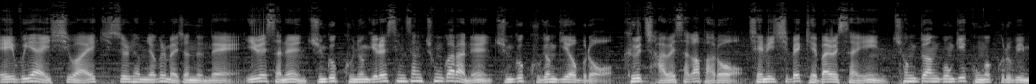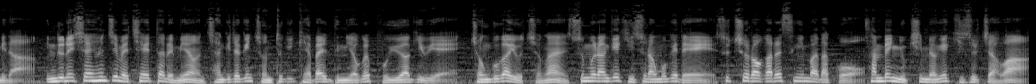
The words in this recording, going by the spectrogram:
AVIC와의 기술 협력을 맺었는데 이 회사는 중국 군용기를 생산 총괄하는 중국 국영 기업으로 그 자회사가 바로 제니십의 개발 회사인 청두항공기 공업 그룹입니다. 인도네시아 현지 매체에 따르면 장기적인 전투기 개발 능력을 보유하기 위해 정부가 요청한 21개 기술 항목에 대해 수출 허가를 승인받았고 360명의 기술자와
